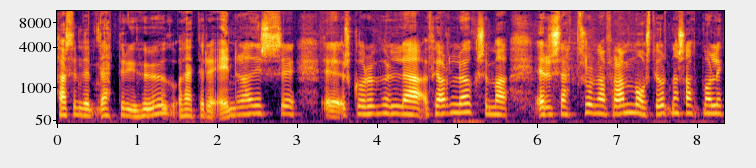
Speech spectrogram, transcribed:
það sem þeim dettur í hug og þetta eru einræðis uh, sko raunverulega fjárlög sem eru sett svona fram og stjórnarsáttmáli,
